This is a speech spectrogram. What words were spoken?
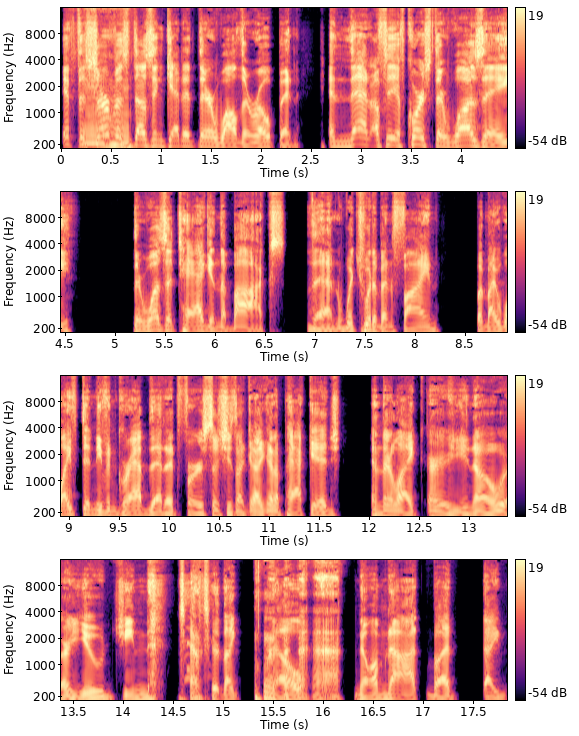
If the Mhm. service doesn't get it there while they're open, and then of course there was a there was a tag in the box then, which would have been fine. But my wife didn't even grab that at first, so she's like, "I got a package," and they're like, "Are you know, are you Gene?" Like, no, no, I'm not, but I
